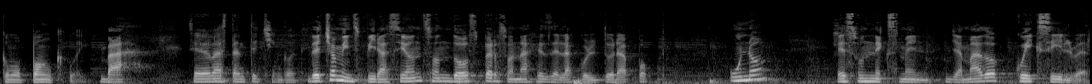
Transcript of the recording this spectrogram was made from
como punk, güey. Va. Se ve bastante chingón. De hecho, mi inspiración son dos personajes de la cultura pop. Uno es un X-Men llamado Quicksilver.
